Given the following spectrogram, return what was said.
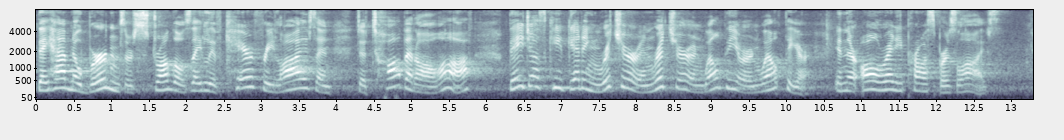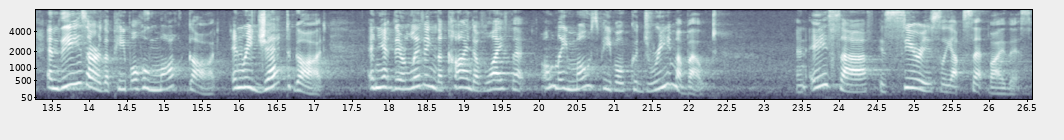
they have no burdens or struggles, they live carefree lives, and to top it all off, they just keep getting richer and richer and wealthier and wealthier in their already prosperous lives. And these are the people who mock God and reject God, and yet they're living the kind of life that only most people could dream about. And Asaph is seriously upset by this.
